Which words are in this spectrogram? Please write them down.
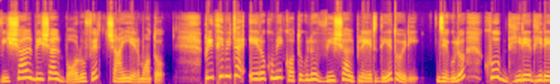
বিশাল বিশাল বরফের চাঁইয়ের মতো। পৃথিবীটা এরকমই কতগুলো বিশাল প্লেট দিয়ে তৈরি, যেগুলো খুব ধীরে ধীরে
